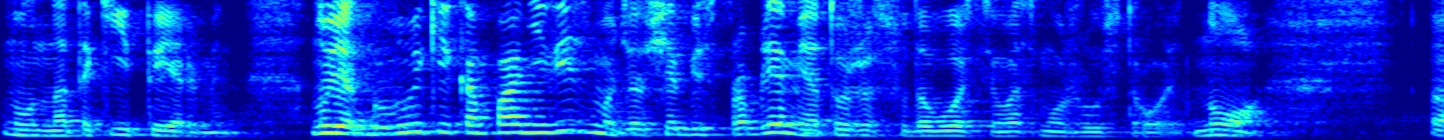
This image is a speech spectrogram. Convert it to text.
ну на такий термін. Ну, якби великі компанії візьмуть, вообще без проблем, я теж з удовольствием вас можу устроїти. Но ви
